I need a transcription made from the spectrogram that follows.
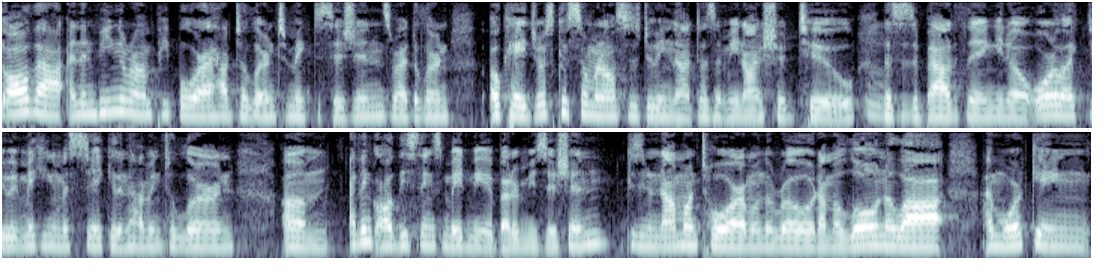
all that and then being around people where I had to learn to make decisions, where I had to learn, okay, just because someone else is doing that doesn't mean I should too. This is a bad thing, you know, or like doing making a mistake and then having to learn. Um, I think all these things made me a better musician because you know now I'm on tour, I'm on the road, I'm alone a lot, I'm working.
